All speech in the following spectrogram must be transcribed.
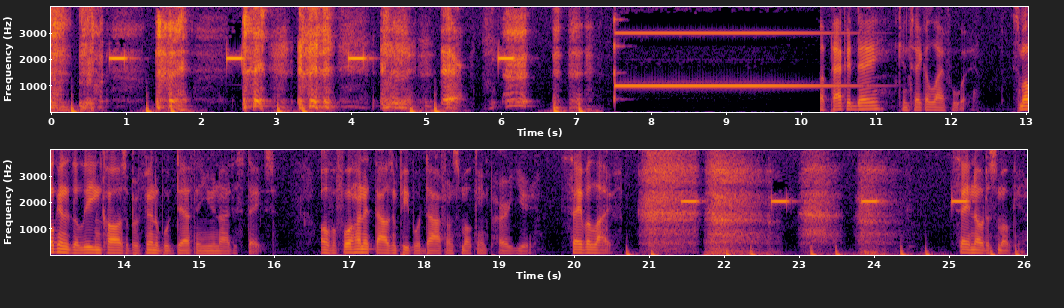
a pack a day can take a life away. Smoking is the leading cause of preventable death in the United States. Over 400,000 people die from smoking per year. Save a life. Say no to smoking.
